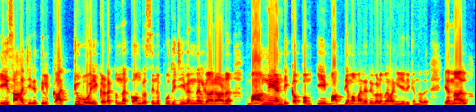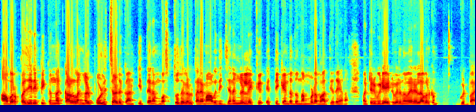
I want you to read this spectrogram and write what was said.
ഈ സാഹചര്യത്തിൽ കാറ്റുപോയി കിടക്കുന്ന കോൺഗ്രസിന് പുതുജീവൻ നൽകാനാണ് മാങ്ങയണ്ടിക്കൊപ്പം ഈ മാധ്യമ മലരുകളും ഇറങ്ങിയിരിക്കുന്നത്. എന്നാൽ അവർ പ്രചരിപ്പിക്കുന്ന കള്ളങ്ങൾ പൊളിച്ചെടുക്കാൻ ഇത്തരം വസ്തുതകൾ പരമാവധി ജനങ്ങളിലേക്ക് എത്തിക്കേണ്ടത് നമ്മുടെ ബാധ്യതയാണ്. മറ്റൊരു വീഡിയോ ആയിട്ട് വരുന്നവരെല്ലാവർക്കും ഗുഡ് ബൈ.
